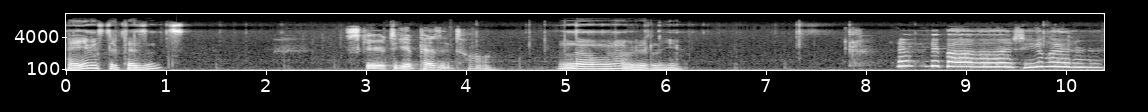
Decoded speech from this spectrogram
Hey, Mr. Peasants. Scared to get peasant, huh? No, not really. Hey, bye. See you later.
